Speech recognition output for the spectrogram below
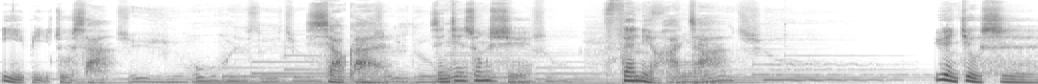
一笔朱砂，笑看人间霜雪。三两寒茶，愿旧事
